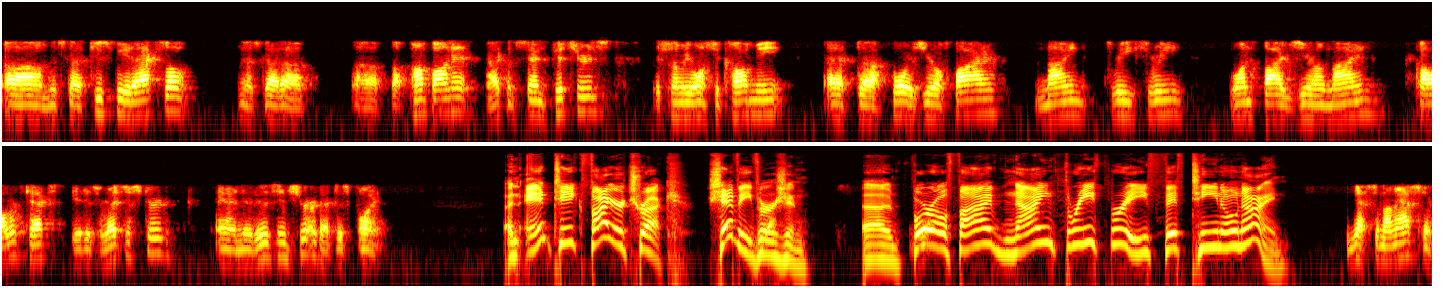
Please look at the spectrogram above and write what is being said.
Um, it's got a two-speed axle, and it's got a, a, a pump on it. I can send pictures if somebody wants to call me at uh, 405 933 1509. Call or text. It is registered and it is insured at this point. An antique fire truck, Chevy version. Uh, 405 933 1509. Yes, and I'm asking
